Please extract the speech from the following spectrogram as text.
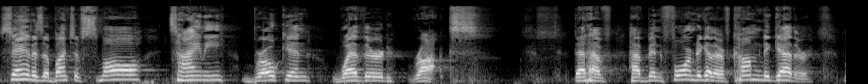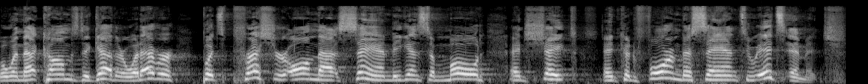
Sand is a bunch of small, tiny, broken, weathered rocks that have, have been formed together, have come together. But when that comes together, whatever puts pressure on that sand begins to mold and shape and conform the sand to its image.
